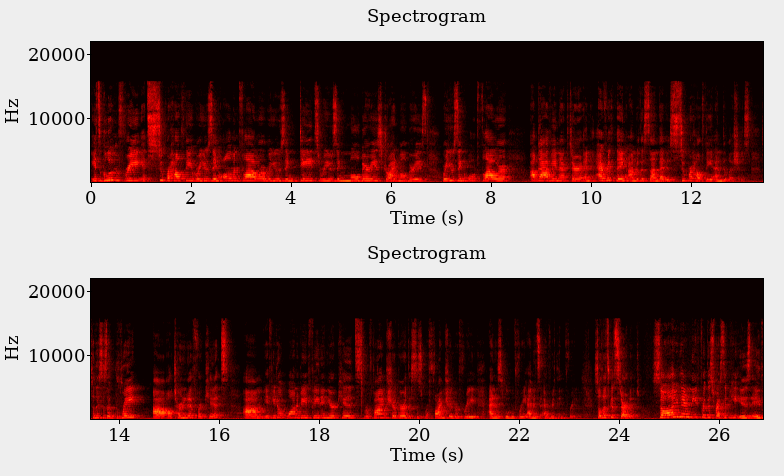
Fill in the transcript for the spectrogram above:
it's gluten-free, it's super healthy. We're using almond flour, we're using dates, we're using mulberries, dried mulberries, we're using oat flour, agave nectar, and everything under the sun that is super healthy and delicious. So this is a great uh, alternative for kids. Um, if you don't want to be feeding your kids refined sugar, this is refined sugar free and it's gluten free and it's everything free. So let's get started. So all you're gonna need for this recipe is a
